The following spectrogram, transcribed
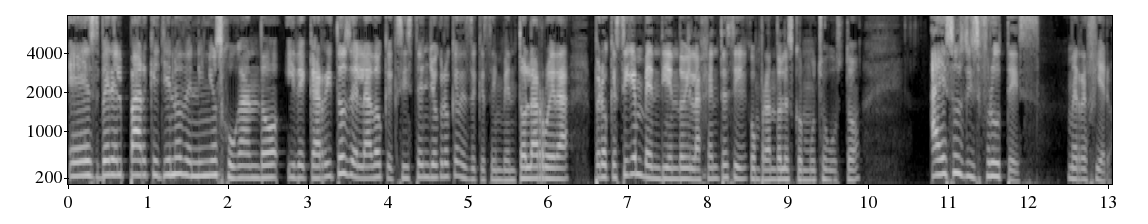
es ver el parque lleno de niños jugando y de carritos de helado que existen, yo creo que desde que se inventó la rueda, pero que siguen vendiendo y la gente sigue comprándoles con mucho gusto. A esos disfrutes me refiero.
